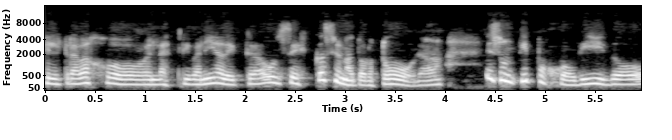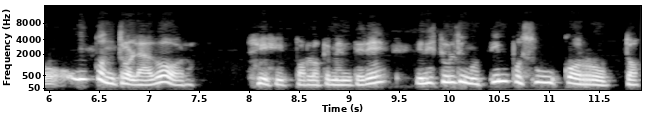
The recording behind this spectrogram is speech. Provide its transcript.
el trabajo en la escribanía de Krause es casi una tortura. Es un tipo jodido, un controlador. Por lo que me enteré, en este último tiempo es un corrupto.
